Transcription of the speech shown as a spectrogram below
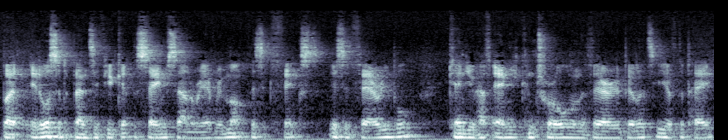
But it also depends if you get the same salary every month. Is it fixed? Is it variable? Can you have any control on the variability of the pay?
